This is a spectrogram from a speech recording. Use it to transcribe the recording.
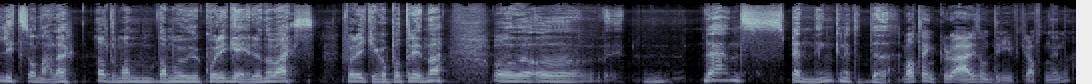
litt sånn er det. At man, da må du korrigere underveis for å ikke gå på trynet. Og, og det er en spenning knyttet til det. Hva tenker du er liksom drivkraften din? da?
